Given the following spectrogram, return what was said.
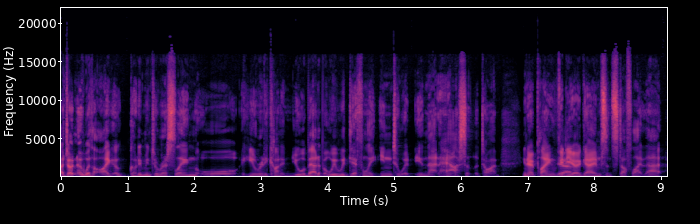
I don't know whether I got him into wrestling or he already kind of knew about it, but we were definitely into it in that house at the time. You know, playing Yeah. video games and stuff like that.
